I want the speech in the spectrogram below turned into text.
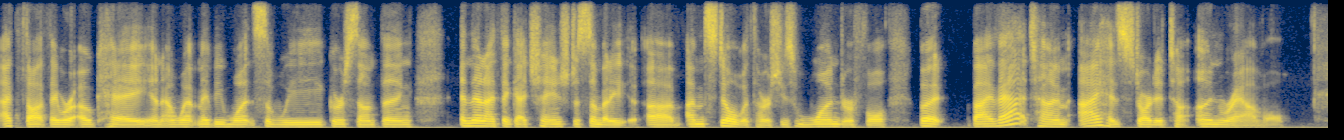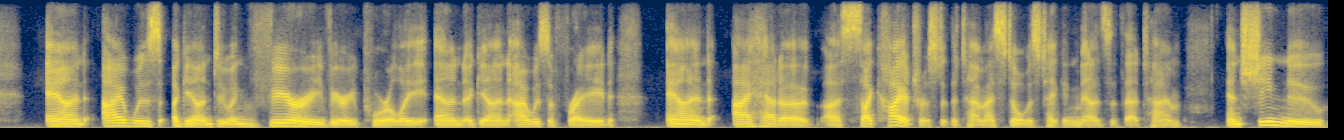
I thought they were okay. And I went maybe once a week or something and then I think I changed to somebody. Uh, I'm still with her. She's wonderful. But by that time, I had started to unravel. And I was, again, doing very, very poorly. And again, I was afraid. And I had a, a psychiatrist at the time. I still was taking meds at that time and she knew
